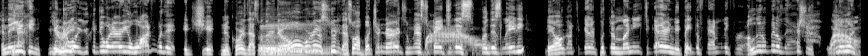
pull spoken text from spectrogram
And then Yeah, you can you can do right. what you can do whatever you want with it and shit. And of course, that's what they're doing. Oh, we're gonna Mm. shoot it. That's why a bunch of nerds who masturbate to this for this lady. They all got together, put their money together, and they paid the family for a little bit of the ashes. Wow. You know what?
